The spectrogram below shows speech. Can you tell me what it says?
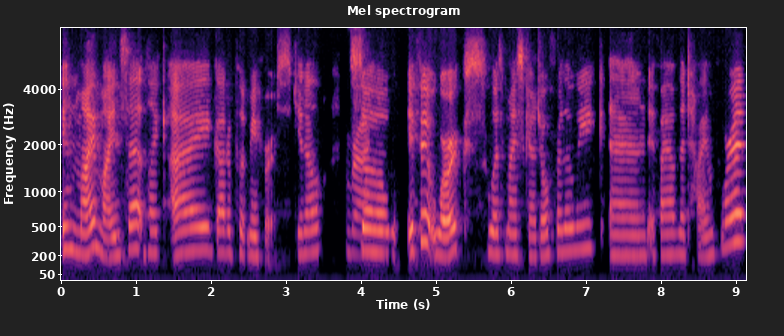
in my mindset, like I gotta put me first, you know? Right. So if it works with my schedule for the week and if I have the time for it,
